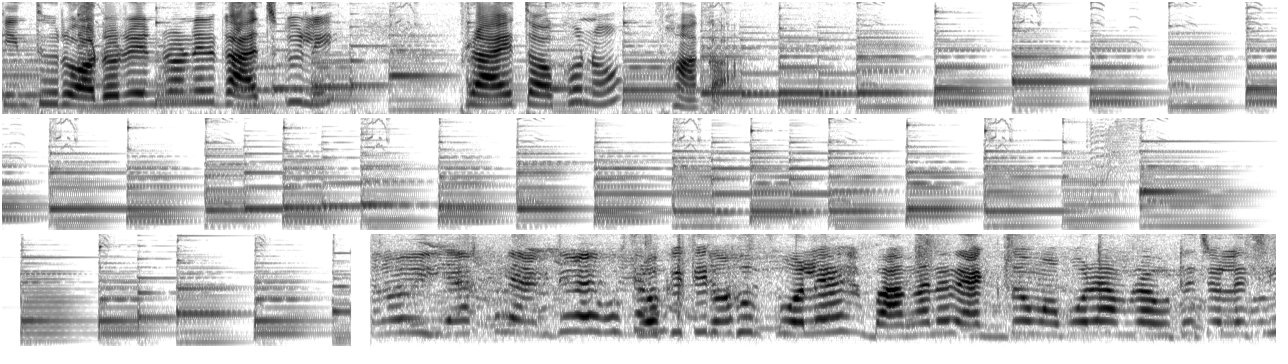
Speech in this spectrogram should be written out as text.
কিন্তু রডোরেন্ড্রনের গাছগুলি প্রায় তখনও ফাঁকা। প্রকৃতির খুব কোলে, বাগানের একদম ওপরে আমরা উঠে চলেছি।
